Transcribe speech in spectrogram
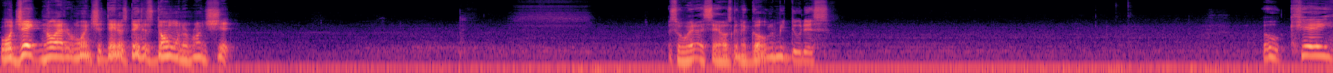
Well, Jake know how to run shit. They just, they just don't want to run shit. So where did I say I was to go? Let me do this. Okay.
